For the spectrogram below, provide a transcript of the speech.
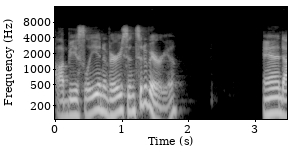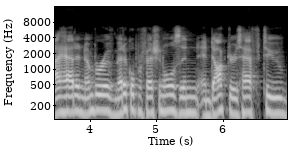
obviously in a very sensitive area. And I had a number of medical professionals and, and doctors have to,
